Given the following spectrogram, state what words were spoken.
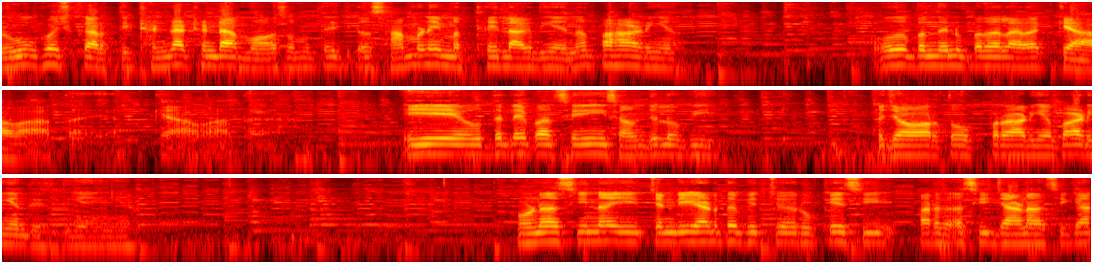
ਰੂਹ ਖੁਸ਼ ਕਰਤੀ ਠੰਡਾ ਠੰਡਾ ਮੌਸਮ ਤੇ ਜਦੋਂ ਸਾਹਮਣੇ ਮੱਥੇ ਲੱਗਦੀਆਂ ਨਾ ਪਹਾੜੀਆਂ ਉਹ ਬੰਦੇ ਨੂੰ ਪਤਾ ਲੱਗਦਾ ਕੀ ਬਾਤ ਹੈ ਯਾਰ ਕੀ ਬਾਤ ਹੈ। ਇਹ ਉਧਰਲੇ ਪਾਸੇ ਹੀ ਸਮਝ ਲਓ ਵੀ ਪਜੌਰ ਤੋਂ ਉੱਪਰ ਵਾਲੀਆਂ ਪਹਾੜੀਆਂ ਦਿਸਦੀਆਂ ਹੈਗੀਆਂ। ਹੁਣ ਅਸੀਂ ਨਾ ਇਹ ਚੰਡੀਗੜ੍ਹ ਦੇ ਵਿੱਚ ਰੁਕੇ ਸੀ, ਪਰ ਅਸੀਂ ਜਾਣਾ ਸੀਗਾ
